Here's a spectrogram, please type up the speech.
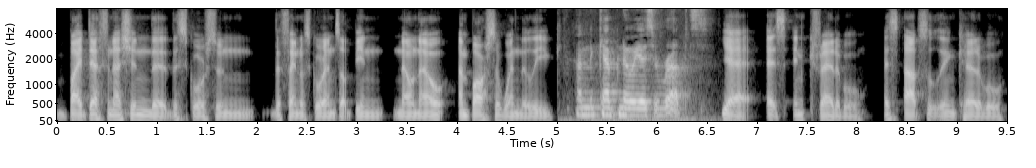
by definition, the the score soon the final score ends up being nil nil, and Barca win the league. And the Camp Nou is erupts. Yeah, it's incredible. It's absolutely incredible,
